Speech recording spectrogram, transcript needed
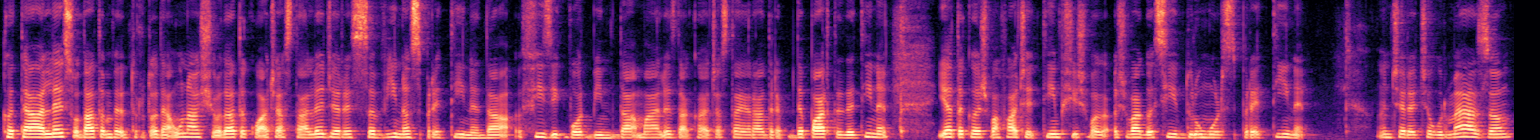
că te-a ales odată pentru totdeauna și odată cu această alegere să vină spre tine, da? fizic vorbind, da? mai ales dacă aceasta era departe de tine, iată că își va face timp și își va, își va găsi drumul spre tine în cele ce urmează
